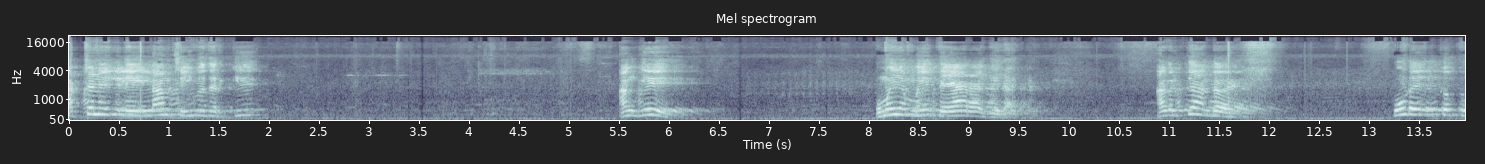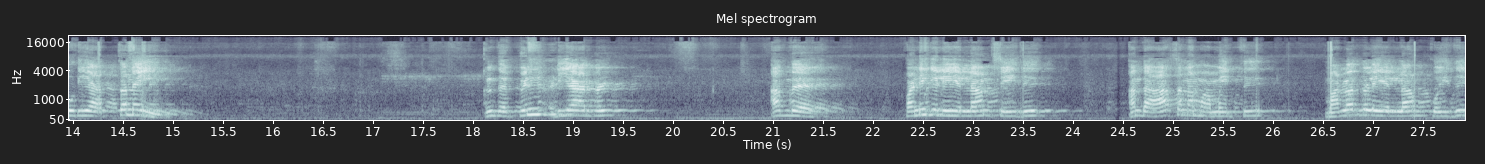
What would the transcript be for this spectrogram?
அர்ச்சனைகளை எல்லாம் செய்வதற்கு அங்கு உமையம்மை தயாராகிறார்கள். அதற்கு அந்த கூட இருக்கக்கூடிய அத்தனை அந்த பெண் அடியார்கள் அந்த பணிகளை எல்லாம் செய்து அந்த ஆசனம் அமைத்து மலர்களை எல்லாம் கொய்து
